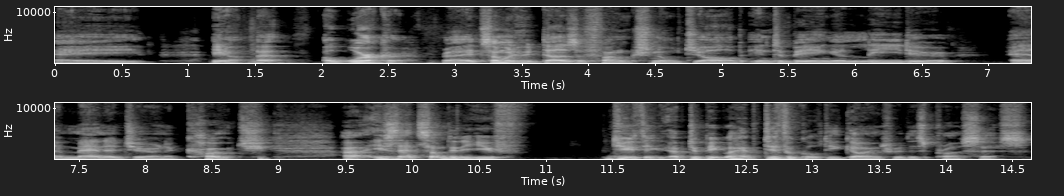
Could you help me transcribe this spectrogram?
a you know a, a worker right? Someone who does a functional job into being a leader, a manager, and a coach. Uh, is that something that you've Do you think, uh, do people have difficulty going through this process?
